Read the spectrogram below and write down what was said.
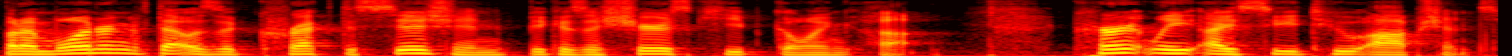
but I'm wondering if that was a correct decision because the shares keep going up. Currently, I see two options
